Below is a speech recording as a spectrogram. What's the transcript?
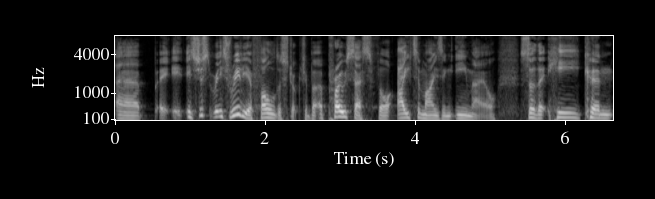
uh, it's just it's really a folder structure but a process for itemizing email so that he can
